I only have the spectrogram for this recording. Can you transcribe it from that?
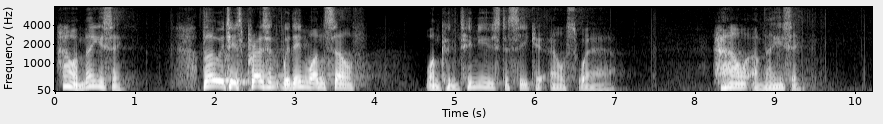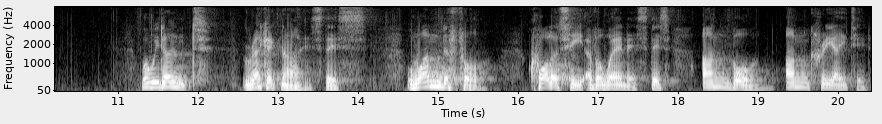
How amazing! Though it is present within oneself, one continues to seek it elsewhere. How amazing! Well, we don't recognize this wonderful quality of awareness, this unborn, uncreated,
